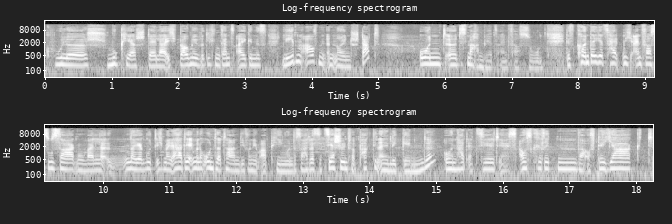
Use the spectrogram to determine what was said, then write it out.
coole Schmuckhersteller, ich baue mir wirklich ein ganz eigenes Leben auf mit einer neuen Stadt und äh, das machen wir jetzt einfach so. Das konnte er jetzt halt nicht einfach so sagen, weil, äh, naja gut, ich meine, er hatte ja immer noch Untertanen, die von ihm abhingen. Und das hat er sehr schön verpackt in eine Legende und hat erzählt, er ist ausgeritten, war auf der Jagd,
